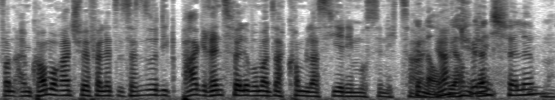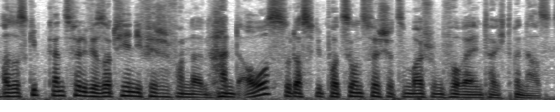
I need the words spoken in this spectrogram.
von einem Kormoran schwer verletzt ist. Das sind so die paar Grenzfälle, wo man sagt, komm, lass hier, den musst du nicht zahlen. Genau, ja? wir haben Grenzfälle. Mhm. Also es gibt Grenzfälle, wir sortieren die Fische von der Hand aus, sodass du die Portionsfische zum Beispiel im Forellenteich drin hast.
